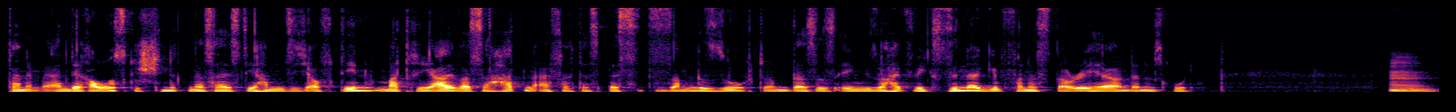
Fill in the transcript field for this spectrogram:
dann am Ende rausgeschnitten. Das heißt, die haben sich auf dem Material, was sie hatten, einfach das Beste zusammengesucht und dass es irgendwie so halbwegs Sinn ergibt von der Story her und dann ist gut. Mhm.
